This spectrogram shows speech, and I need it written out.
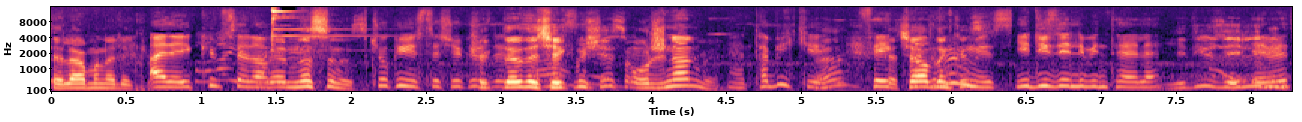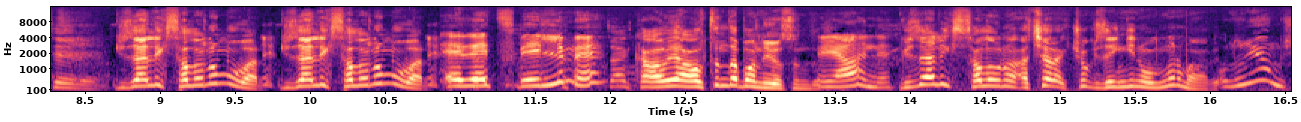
Selamun aleyküm. Aleykümselam. Efendim nasılsınız? Çok iyiyiz teşekkür ederim. Kürkleri de çekmişiz. Orijinal mi? Ha, tabii ki. Ha? Fake Kaç aldın kız? mıyız? 750 bin TL. 750 bin Evet. TL. Güzellik salonu mu var? Güzellik salonu mu var? Evet belli mi? Sen kahveye altında banıyorsundur. Yani. Güzellik salonu açarak çok zengin olunur mu abi? Olunuyormuş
